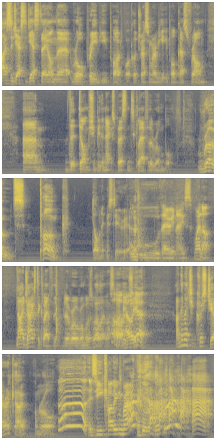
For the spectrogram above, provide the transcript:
I suggested yesterday on the Raw preview pod, what Culture Wrestling, wherever you get your podcast from, um, that Dom should be the next person to declare for the Rumble. Rhodes, Punk, Dominik Mysterio. Ooh, very nice. Why not? Nia Jax declared for the, the Royal Rumble as well like last Oh, night. hell she? yeah. And they mentioned Chris Jericho on Raw. Ah, is he coming back?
